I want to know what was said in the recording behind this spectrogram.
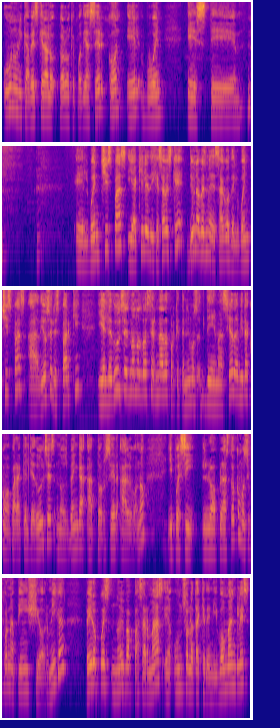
una única vez, que era todo lo que podía hacer con el buen, este, el buen Chispas. Y aquí le dije, ¿sabes qué? De una vez me deshago del buen Chispas. Adiós el Sparky. Y el de Dulces no nos va a hacer nada porque tenemos demasiada vida como para que el de Dulces nos venga a torcer algo, ¿no? Y pues sí, lo aplastó como si fuera una pinche hormiga. Pero pues no iba a pasar más. Eh, un solo ataque de mi bomba inglés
